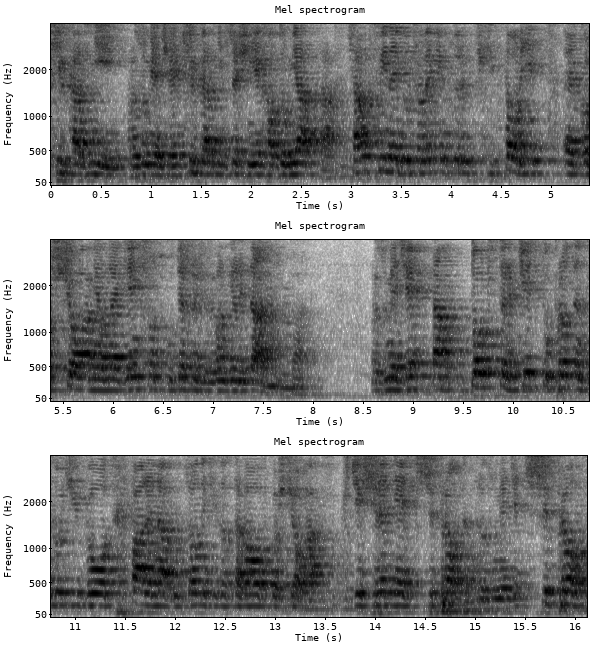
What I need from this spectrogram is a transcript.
kilka dni, rozumiecie? Kilka dni wcześniej jechał do miasta. Charles Finney był człowiekiem, który w historii Kościoła miał największą skuteczność w ewangelizacji. Rozumiecie? Tam do 40% ludzi było trwale nawróconych i zostawało w kościołach, gdzie średnia jest 3%, rozumiecie? 3%.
